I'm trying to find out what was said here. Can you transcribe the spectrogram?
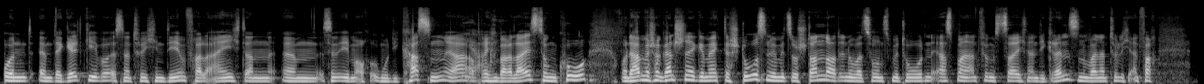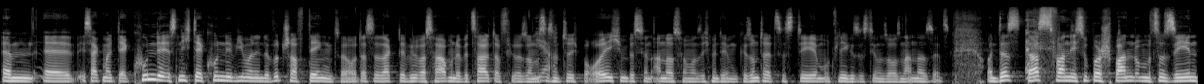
Und ähm, der Geldgeber ist natürlich in dem Fall eigentlich dann ähm, es sind eben auch irgendwo die Kassen, ja, ja. abbrechenbare Leistungen, Co. Und da haben wir schon ganz schnell gemerkt, da stoßen wir mit so Standard-Innovationsmethoden erstmal in Anführungszeichen an die Grenzen, weil natürlich einfach, ähm, äh, ich sag mal, der Kunde ist nicht der Kunde, wie man in der Wirtschaft denkt, so, dass er sagt, er will was haben und er bezahlt dafür, sondern es ja. ist natürlich bei euch ein bisschen anders, wenn man sich mit dem Gesundheitssystem und Pflegesystem so auseinandersetzt. Und das, das fand ich super spannend, um zu sehen,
